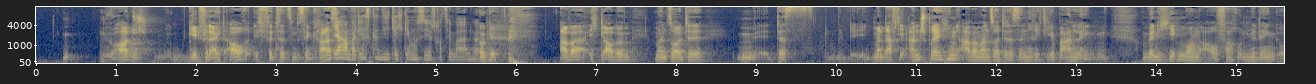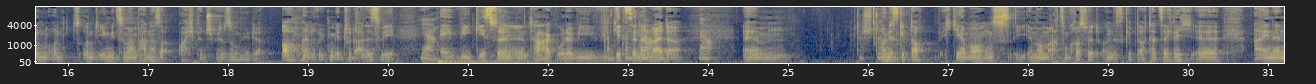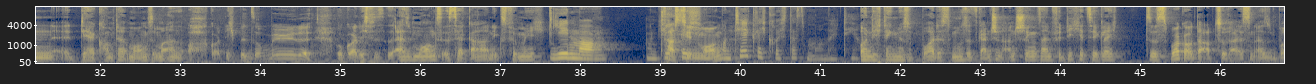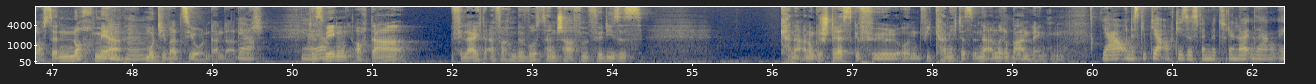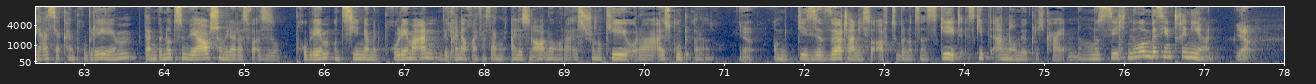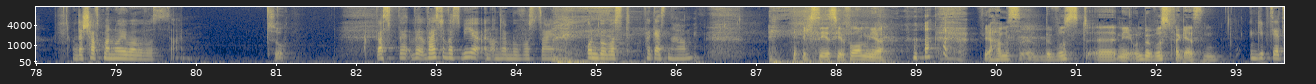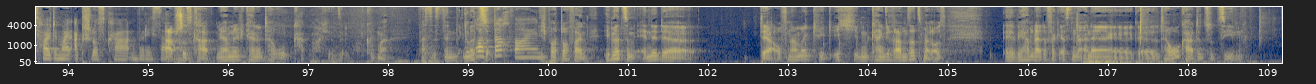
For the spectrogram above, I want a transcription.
Ja, das geht vielleicht auch. Ich finde es jetzt ein bisschen krass. Ja, aber der ist ganz niedlich, den muss ich ja trotzdem mal anhören. Okay. Aber ich glaube, man sollte das man darf die ansprechen, aber man sollte das in eine richtige Bahn lenken. Und wenn ich jeden Morgen aufwache und mir denke und, und, und irgendwie zu meinem Partner sage, oh, ich bin schon wieder so müde, oh, mein Rücken, mir tut alles weh. Ja. Ey, wie gehst du denn in den Tag oder wie, wie Ganz geht's denn dann ja. weiter? Ja. Ähm, das stimmt. Und es gibt auch, ich gehe ja morgens immer um 18 CrossFit und es gibt auch tatsächlich äh, einen, der kommt da morgens immer an, oh Gott, ich bin so müde. Oh Gott, ich, also morgens ist ja gar nichts für mich. Jeden Morgen. Und täglich, Fast jeden Morgen. Und täglich grüßt das Murmeltier. Und ich denke mir so, boah, das muss jetzt ganz schön anstrengend sein für dich jetzt hier gleich das Workout da abzureißen. Also du brauchst ja noch mehr mhm. Motivation dann dadurch. Ja. Ja, Deswegen ja. auch da vielleicht einfach ein Bewusstsein schaffen für dieses, keine Ahnung, Gestressgefühl und wie kann ich das in eine andere Bahn lenken. Ja, und es gibt ja auch dieses, wenn wir zu den Leuten sagen, ja, ist ja kein Problem, dann benutzen wir auch schon wieder das Wort, also so Problem und ziehen damit Probleme an. Wir Ja. können auch einfach sagen, alles in Ordnung oder ist schon okay oder alles gut oder so. Ja. Um diese Wörter nicht so oft zu benutzen. Es geht. Es gibt andere Möglichkeiten. Man muss sich nur ein bisschen trainieren. Ja. Und das schafft man nur über Bewusstsein. So. Was, we- we- weißt du, was wir in unserem Bewusstsein unbewusst vergessen haben? Ich sehe es hier vor mir. Wir haben es äh, bewusst, äh, nee, unbewusst vergessen. Gibt es jetzt heute mal Abschlusskarten, würde ich sagen. Abschlusskarten. Wir haben nämlich keine Tarotkarten. Guck mal, was ist denn Du immer brauchst zu- doch Wein. Ich brauche doch Wein. Immer zum Ende der, der Aufnahme kriege ich keinen geraden Satz mehr raus. Äh, wir haben leider vergessen, eine äh, Tarotkarte zu ziehen.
